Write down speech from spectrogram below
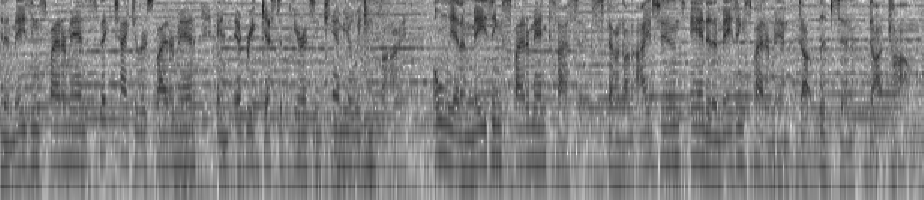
an amazing Spider Man, spectacular Spider Man, and every guest appearance and cameo we can find. Only at Amazing Spider Man Classics, found on iTunes and at amazingspiderman.libsyn.com.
